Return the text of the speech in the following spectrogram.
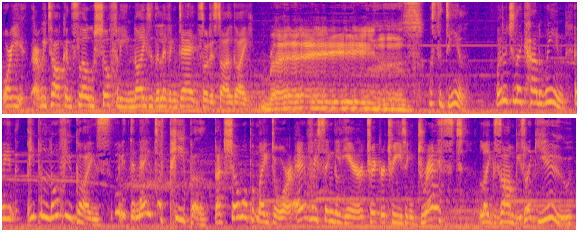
Or are, you, are we talking slow, shuffly, Night of the Living Dead sort of style guy? Brains. What's the deal? Why don't you like Halloween? I mean, people love you guys. I mean, the amount of people that show up at my door every single year trick or treating dressed like zombies, like you,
